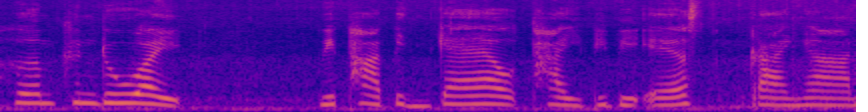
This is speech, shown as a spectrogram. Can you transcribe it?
เพิ่มขึ้นด้วย วิภาปิ่นแก้ว ไทย PBS รายงาน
